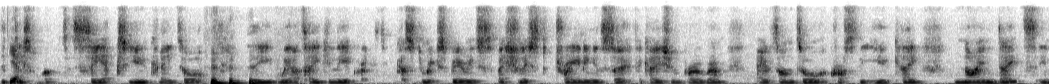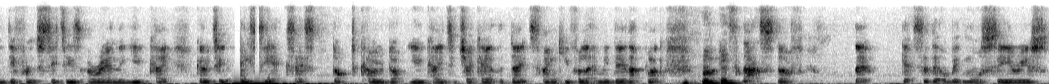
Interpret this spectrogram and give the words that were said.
the Yep. Disrupt CX UK tour. the, we are taking the accredited customer experience specialist training and certification program out on tour across the UK. Nine dates in different cities around the UK. Go to acxs.co.uk to check out the dates. Thank you for letting me do that plug. But it's that stuff that gets a little bit more serious.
